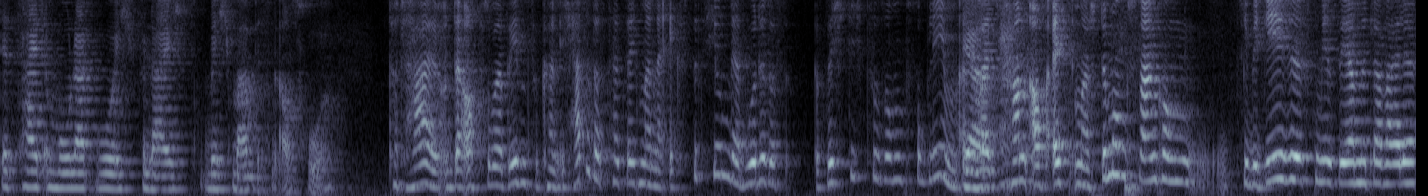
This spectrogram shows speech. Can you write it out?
der Zeit im Monat, wo ich vielleicht mich mal ein bisschen ausruhe. Total. Und da auch drüber reden zu können. Ich hatte das tatsächlich mal in einer Ex-Beziehung, da wurde das richtig zu so einem Problem. Also ja. weil ich kann auch echt immer Stimmungsschwankungen, CBD hilft mir sehr mittlerweile,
